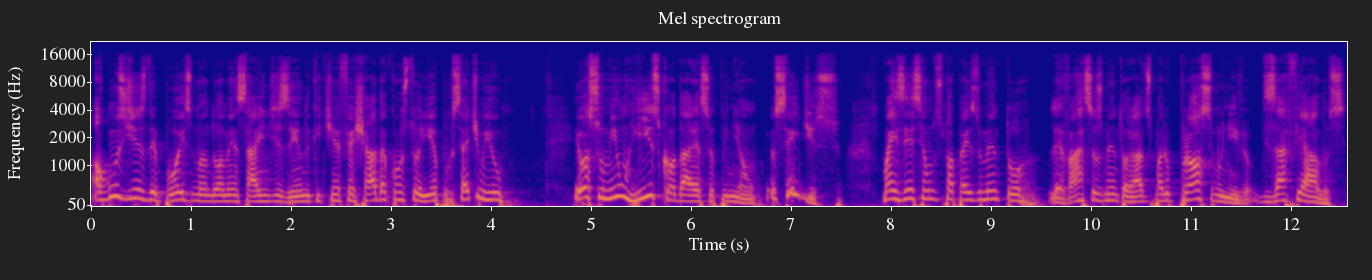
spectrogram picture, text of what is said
Alguns dias depois mandou uma mensagem dizendo que tinha fechado a consultoria por 7 mil. Eu assumi um risco ao dar essa opinião, eu sei disso. Mas esse é um dos papéis do mentor: levar seus mentorados para o próximo nível, desafiá-los.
